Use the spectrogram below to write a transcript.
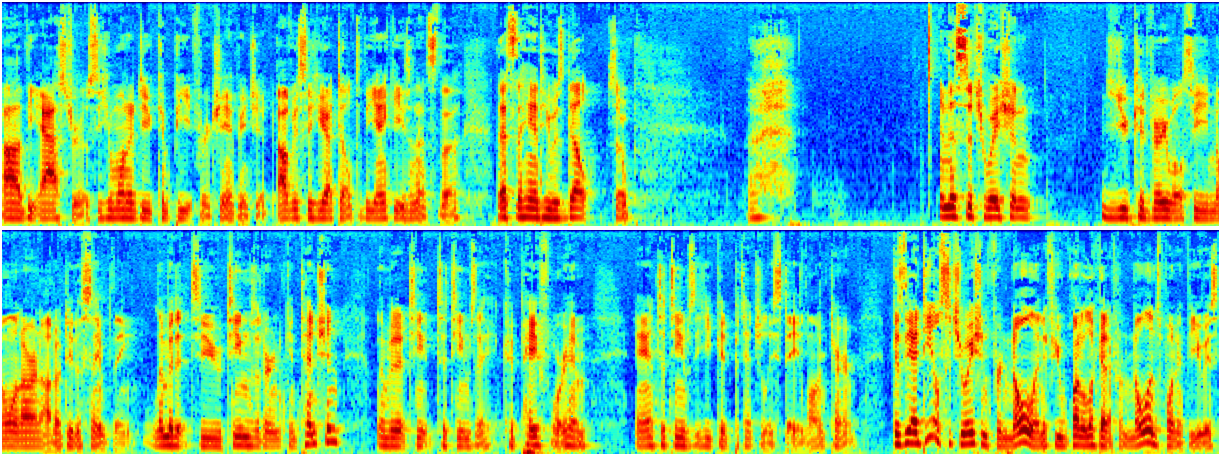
uh, the Astros. He wanted to compete for a championship. Obviously, he got dealt to the Yankees, and that's the that's the hand he was dealt. So, uh, in this situation, you could very well see Nolan Arenado do the same thing. Limit it to teams that are in contention. Limit it to, to teams that could pay for him, and to teams that he could potentially stay long term. Because the ideal situation for Nolan, if you want to look at it from Nolan's point of view, is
